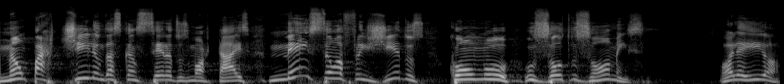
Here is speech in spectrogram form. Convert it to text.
não partilham das canseiras dos mortais, nem são afligidos como os outros homens. Olha aí, ó.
